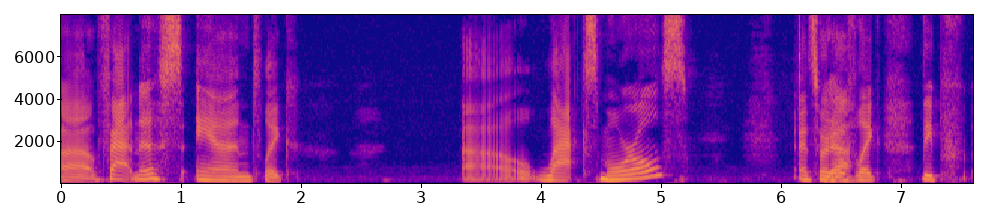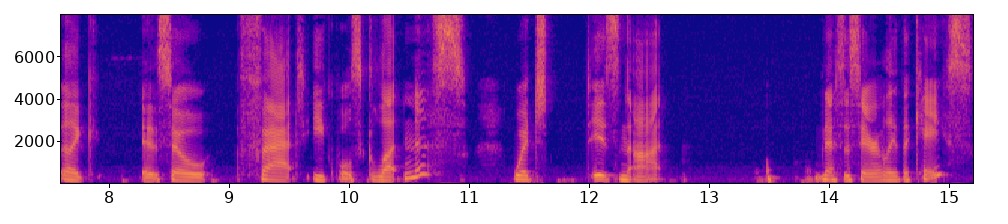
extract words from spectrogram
uh, fatness and like uh, lax morals, and sort yeah. of like they like so fat equals gluttonous, which is not necessarily the case.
